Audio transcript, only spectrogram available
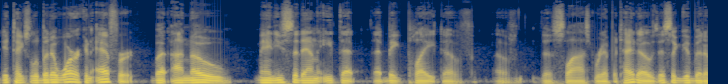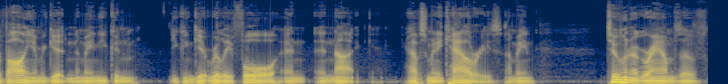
It takes a little bit of work and effort. But I know, man, you sit down and eat that that big plate of of the sliced red potatoes. It's a good bit of volume you're getting. I mean, you can you can get really full and and not have so many calories. I mean 200 grams of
